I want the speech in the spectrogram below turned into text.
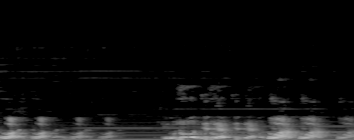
দোয়া দোয়া দোয়া অনুমতি দে দোয়া দোয়া দোয়া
